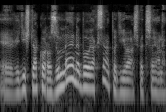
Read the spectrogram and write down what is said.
Eh, vidíš to jako rozumné, nebo jak se na to díváš, Petře Jane?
